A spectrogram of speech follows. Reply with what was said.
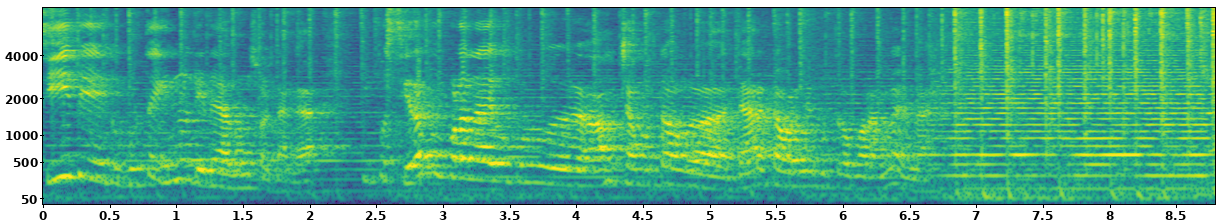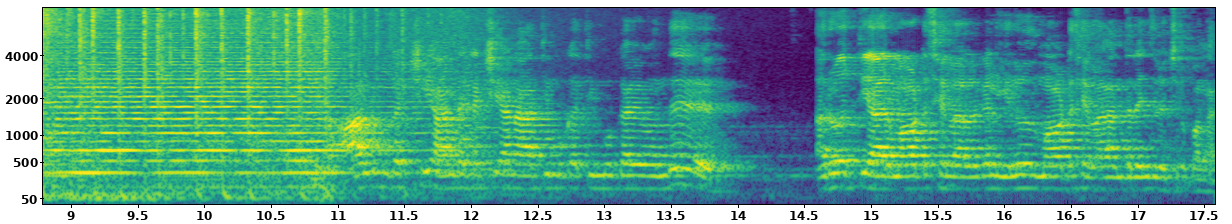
சிபிஐக்கு கொடுத்தா இன்னும் டிலே ஆகும்னு சொல்லிட்டாங்க. இப்போ சிறப்பு புலனாய்வு குழு அமைச்சா மட்டும் அவங்க டேரெக்டாக உடனே கொடுத்துட போகிறாங்களா என்ன? ஆளும் கட்சி அந்த கட்சியான அதிமுக திமுகவை வந்து அறுபத்தி ஆறு மாவட்ட செயலாளர்கள் எழுபது மாவட்ட செயலாளர் அந்த ரேஞ்சில் வச்சுருப்பாங்க.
